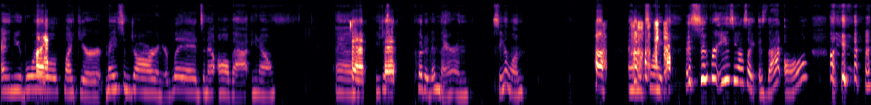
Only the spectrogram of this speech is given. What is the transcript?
And you boil like your mason jar and your lids and all that, you know. And you just put it in there and seal them. And it's like it's super easy. I was like, "Is that all?"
